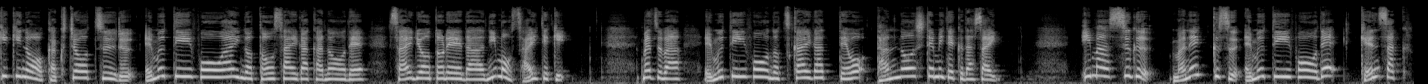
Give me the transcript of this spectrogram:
引機能拡張ツール MT4i の搭載が可能で、裁量トレーダーにも最適。まずは MT4 の使い勝手を堪能してみてください。今すぐマネックス MT4 で検索。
